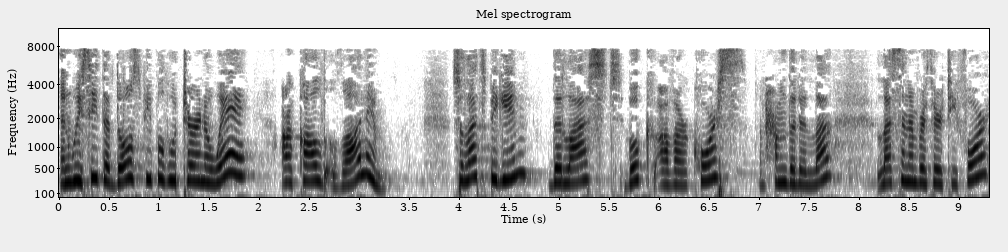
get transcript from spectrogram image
And we see that those people who turn away are called zalim. So let's begin the last book of our course, Alhamdulillah, lesson number 34.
